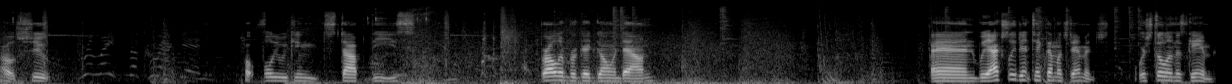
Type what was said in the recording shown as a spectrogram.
Oh shoot. Hopefully we can stop these. Brawler Brigade going down. And we actually didn't take that much damage. We're still in this game.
